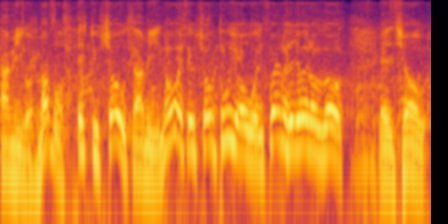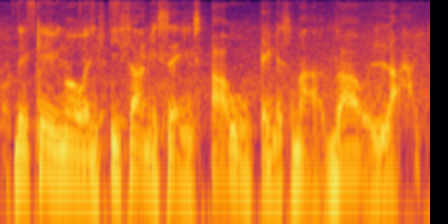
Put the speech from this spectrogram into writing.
amigos. Vamos, es tu show, Sammy. No, es el show tuyo, Owens. Bueno, es el show de los dos. El show de Kevin Owens y Sammy Zayn aún en SmackDown Live.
